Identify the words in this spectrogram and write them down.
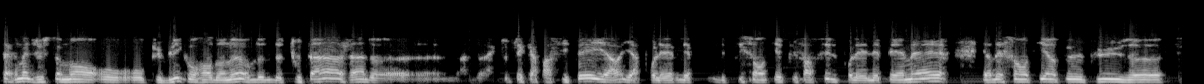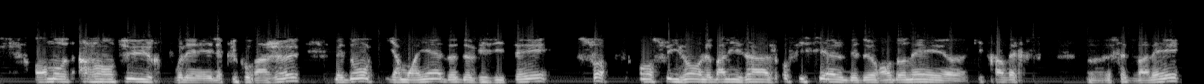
permettre justement au, public, aux randonneurs de, tout âge, hein, de, avec toutes les capacités. Il y a, il y a pour les, les, petits sentiers plus faciles pour les, les, PMR, il y a des sentiers un peu plus euh, en mode aventure pour les, les, plus courageux. Mais donc, il y a moyen de, de visiter, soit en suivant le balisage officiel des deux randonnées euh, qui traversent euh, cette vallée,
